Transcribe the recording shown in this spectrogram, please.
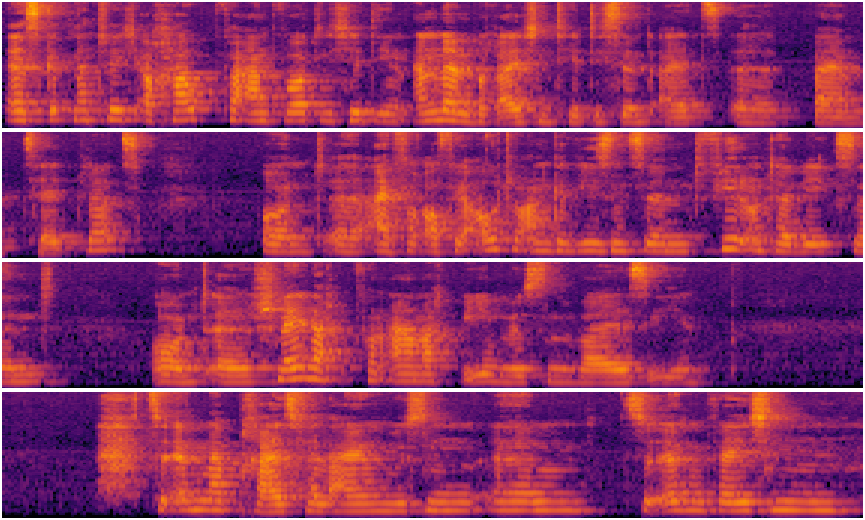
Es gibt natürlich auch Hauptverantwortliche, die in anderen Bereichen tätig sind als äh, beim Zeltplatz und äh, einfach auf ihr Auto angewiesen sind, viel unterwegs sind und äh, schnell nach, von A nach B müssen, weil sie zu irgendeiner Preisverleihung müssen, ähm, zu irgendwelchen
